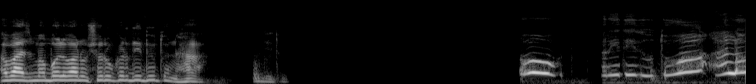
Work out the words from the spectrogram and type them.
અવાજમાં બોલવાનું શરૂ કરી દીધું હતું ને? હા દીધું કરી દીધું હાલો.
